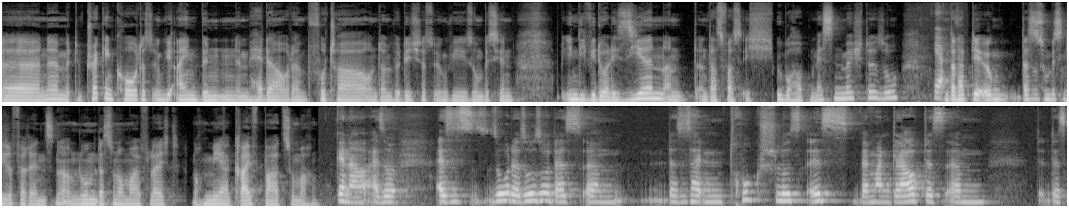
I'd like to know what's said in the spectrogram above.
äh, ne, mit dem Tracking-Code das irgendwie einbinden im Header oder im Footer und dann würde ich das irgendwie so ein bisschen individualisieren an, an das, was ich überhaupt messen möchte. So. Ja. Und dann habt ihr irgend, das ist so ein bisschen die Referenz, ne? Nur um das nochmal vielleicht noch mehr greifbar zu machen. Genau, also es ist so oder so so, dass, ähm, dass es halt ein Trugschluss ist, wenn man glaubt, dass ähm, dass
